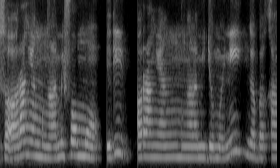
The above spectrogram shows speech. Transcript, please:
seseorang yang mengalami FOMO. Jadi orang yang mengalami JOMO ini nggak bakal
